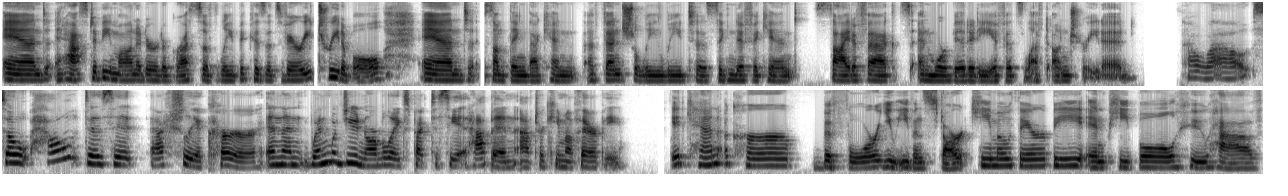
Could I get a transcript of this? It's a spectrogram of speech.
and it has to be monitored aggressively because it's very treatable and something that can eventually lead to significant side effects and morbidity if it's left untreated. Oh, wow. So, how does it actually occur? And then, when would you normally expect to see it happen after chemotherapy? It can occur before you even start chemotherapy in people who have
